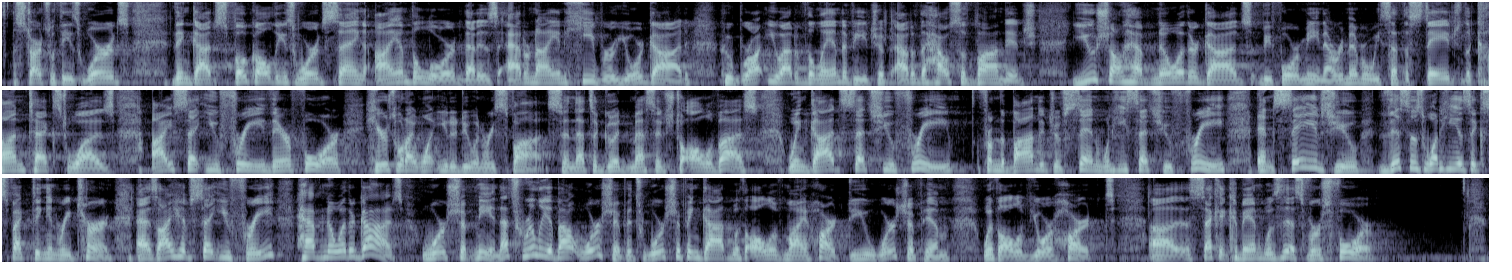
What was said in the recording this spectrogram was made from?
starts with these words. Then God spoke all these words, saying, I am the Lord, that is Adonai in Hebrew, your God, who brought you out of the land of Egypt, out of the house of bondage. You shall have no other gods before me. Now remember, we set the stage. The context was, I set you free, therefore, here's what I want you to do in response. And that's a good message to all of us. When God sets you free, from the bondage of sin, when he sets you free and saves you, this is what he is expecting in return. As I have set you free, have no other gods. Worship me. And that's really about worship. It's worshiping God with all of my heart. Do you worship him with all of your heart? Uh, second command was this, verse 4.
